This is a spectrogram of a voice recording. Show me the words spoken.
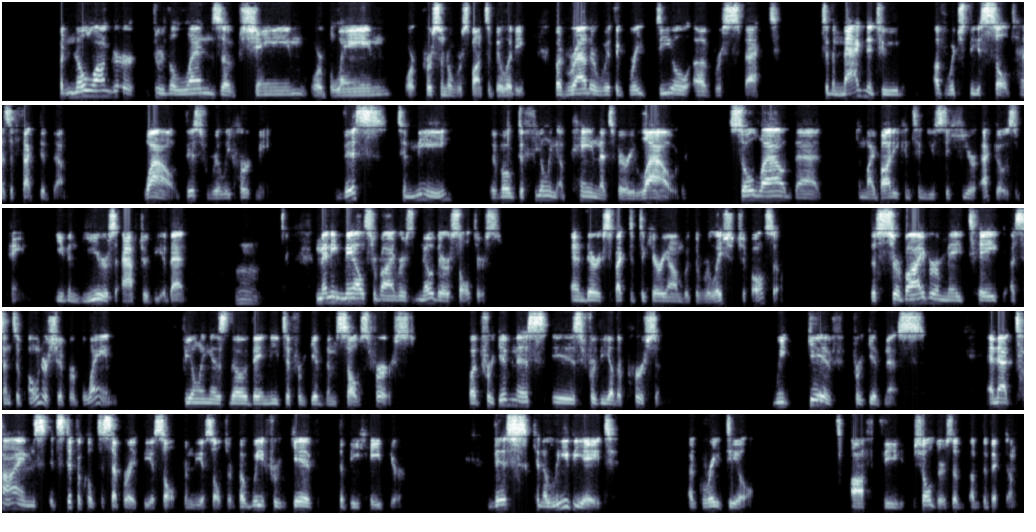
but no longer through the lens of shame or blame or personal responsibility, but rather with a great deal of respect to the magnitude of which the assault has affected them. Wow, this really hurt me. This, to me, evoked a feeling of pain that's very loud, so loud that my body continues to hear echoes of pain, even years after the event. Mm. Many male survivors know they're assaulters, and they're expected to carry on with the relationship also. The survivor may take a sense of ownership or blame, feeling as though they need to forgive themselves first. But forgiveness is for the other person. We give forgiveness. And at times, it's difficult to separate the assault from the assaulter, but we forgive the behavior. This can alleviate a great deal off the shoulders of, of the victim.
